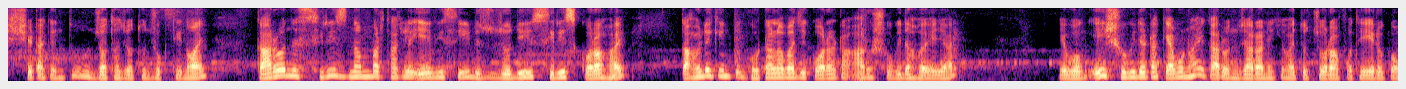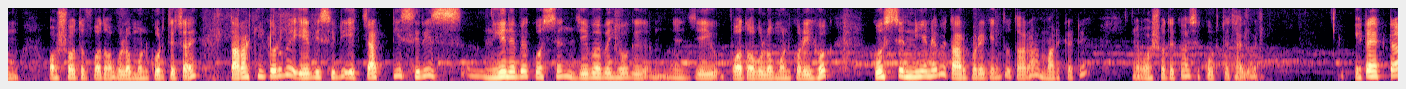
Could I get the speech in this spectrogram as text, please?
সেটা কিন্তু যথাযথ যুক্তি নয়। কারণ সিরিজ নাম্বার থাকলে এ বি সি যদি সিরিজ করা হয়, তাহলে কিন্তু ঘোটালাবাজি করাটা আরও সুবিধা হয়ে যায়। এবং এই সুবিধাটা কেমন হয়? কারণ যারা নাকি হয়তো চোরা পথে এরকম অসৎ পথ অবলম্বন করতে চায়, তারা কি করবে? এবিসিডি এই চারটি সিরিজ নিয়ে নেবে কোশ্চেন যেভাবেই হোক, যেই পথ অবলম্বন করেই হোক কোশ্চেন নিয়ে নেবে, তারপরে কিন্তু তারা মার্কেটে অসৎ কাজ করতে থাকবে। এটা একটা,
